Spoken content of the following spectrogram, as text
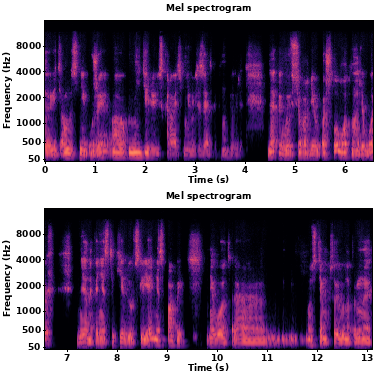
а ведь он с ней уже э, неделю из кровати не вылезает, как он говорит. Да, как бы все вроде бы пошло, вот она любовь, я наконец-таки иду в слияние с папой, вот, э, ну, с тем, кто его напоминает.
